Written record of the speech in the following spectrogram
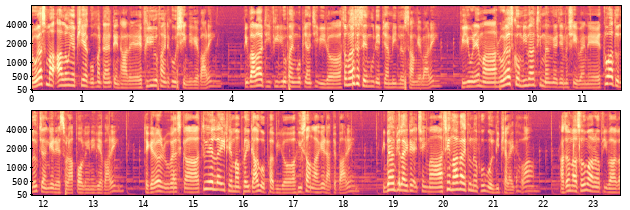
ROS မှာအားလုံးရဲ့ဖြစ်ရပ်ကိုမှတ်တမ်းတင်ထားတဲ့ဗီဒီယိုဖိုင်တစ်ခုရှိနေခဲ့ပါတယ်။ဒီပါကဒီဗီဒီယိုဖိုင်ကိုပြန်ကြည့်ပြီးတော့စုံစမ်းစစ်ဆေးမှုတွေပြန်ပြီးလှုပ်ဆောင်ခဲ့ပါတယ်။ ဗီဒီယိုထဲမှာ ROS ကိုမိဘထိမှန်ခဲ့ခြင်းမရှိဘဲနဲ့သူ့အတူလှုပ်ကြံခဲ့တယ်ဆိုတာပေါ်လွင်နေခဲ့ပါတယ်။တကယ်တော့ ROS ကသူ့ရဲ့လက်အိတ်ထဲမှာပလေးဓာတ်ကိုဖတ်ပြီးတော့ယူဆောင်လာခဲ့တာဖြစ်ပါတယ်။ဒီပန်းပြစ်လိုက်တဲ့အချိန်မှာချင်းသားကိုက်သူ့နှဖူးကိုလိဖြတ်လိုက်တာပါ။အဲကြောင့်နောက်ဆုံးမှာတော့ဖီဗာက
